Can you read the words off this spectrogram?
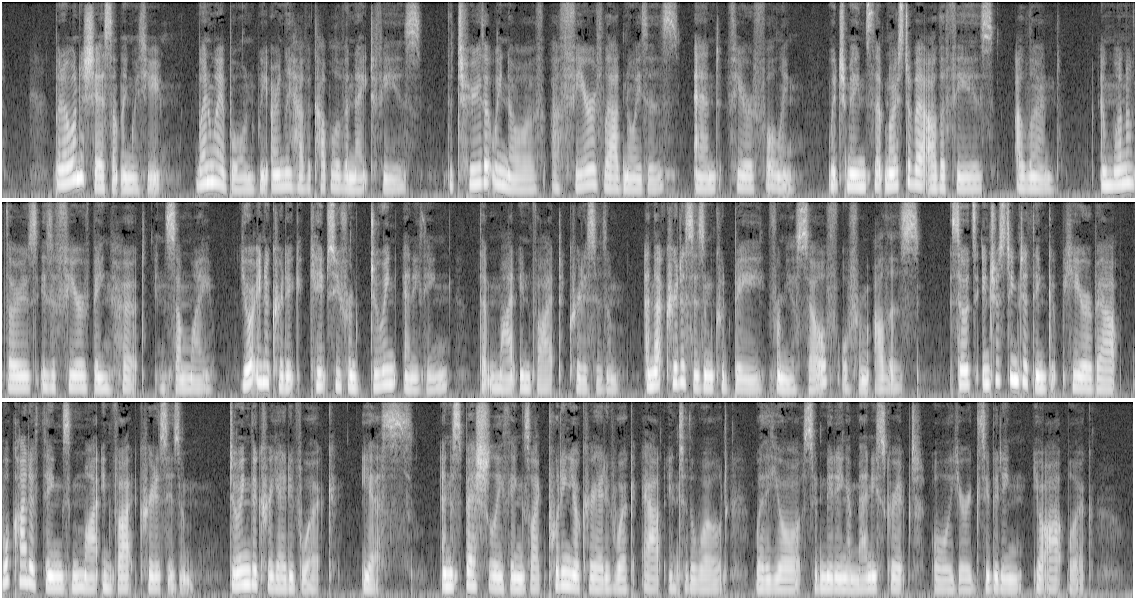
But I want to share something with you. When we're born, we only have a couple of innate fears. The two that we know of are fear of loud noises and fear of falling, which means that most of our other fears are learned. And one of those is a fear of being hurt in some way. Your inner critic keeps you from doing anything that might invite criticism. And that criticism could be from yourself or from others. So it's interesting to think here about what kind of things might invite criticism. Doing the creative work, yes. And especially things like putting your creative work out into the world, whether you're submitting a manuscript or you're exhibiting your artwork,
